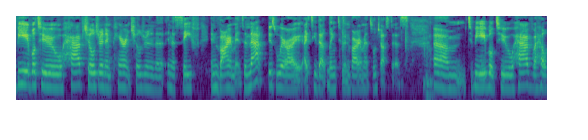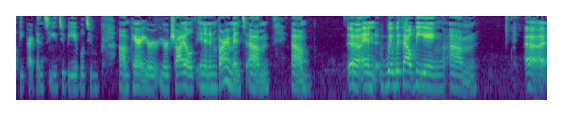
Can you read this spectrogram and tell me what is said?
be able to have children and parent children in a, in a safe environment. And that is where I, I see that link to environmental justice. Um, to be able to have a healthy pregnancy, to be able to um, parent your, your child in an environment um, um uh, and w- without being um, uh,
